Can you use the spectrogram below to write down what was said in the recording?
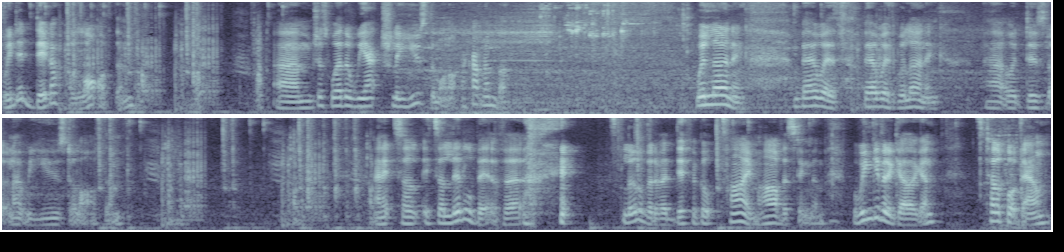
We did dig up a lot of them. Um, just whether we actually used them or not, I can't remember. We're learning. Bear with, bear with, we're learning. Uh, oh, it does look like we used a lot of them and it's a it's a little bit of a it's a little bit of a difficult time harvesting them. But we can give it a go again. Let's teleport down.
